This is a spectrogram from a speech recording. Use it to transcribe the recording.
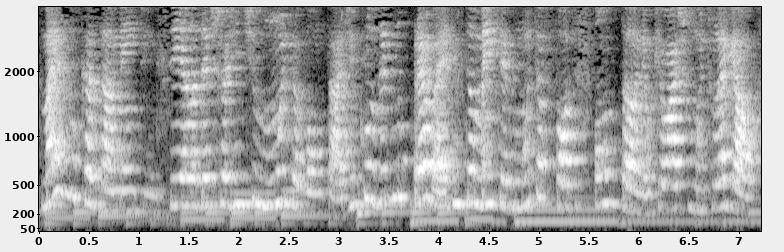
Mas no casamento em si, ela deixou a gente muito à vontade. Inclusive no pré-wedding também teve muita foto espontânea, o que eu acho muito legal.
